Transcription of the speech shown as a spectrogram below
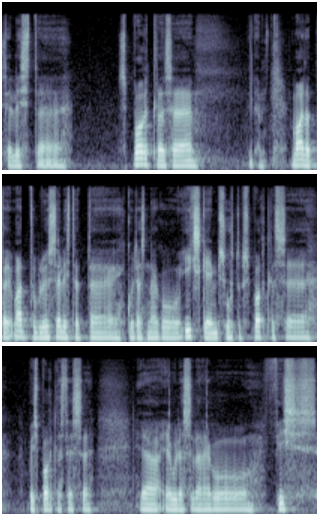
sellist äh, sportlase vaadata, vaadata võib-olla just sellist, et äh, kuidas nagu X-Games suhtub sportlasse või sportlastesse ja, ja kuidas seda nagu FIS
